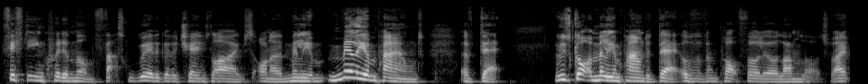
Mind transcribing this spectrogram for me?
15 quid a month. That's really going to change lives on a million, million pound of debt. Who's got a million pound of debt other than portfolio landlords, right?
